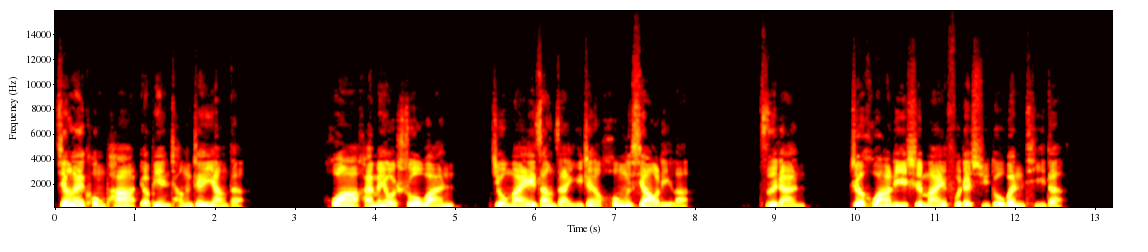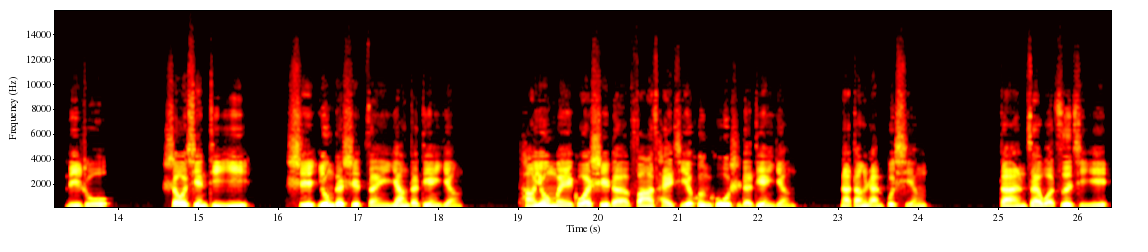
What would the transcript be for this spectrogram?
将来恐怕要变成这样的。话还没有说完，就埋葬在一阵哄笑里了。自然，这话里是埋伏着许多问题的。例如，首先第一是用的是怎样的电影？倘用美国式的发财结婚故事的电影，那当然不行。但在我自己，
